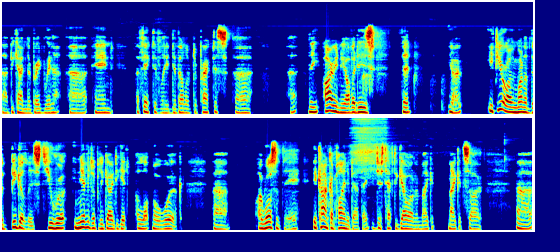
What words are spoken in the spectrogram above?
uh, became the breadwinner and effectively developed a practice. the irony of it is that you know if you're on one of the bigger lists, you were inevitably going to get a lot more work. Uh, I wasn't there. You can't complain about that. You just have to go on and make it make it so. Uh,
